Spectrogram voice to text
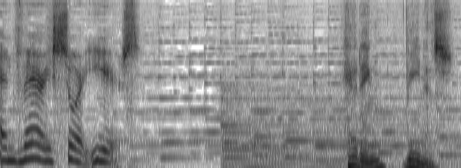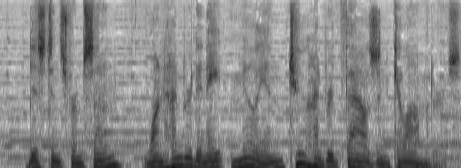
and very short years. Heading Venus. Distance from Sun 108,200,000 kilometers.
